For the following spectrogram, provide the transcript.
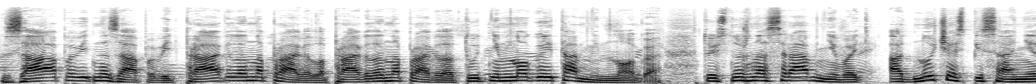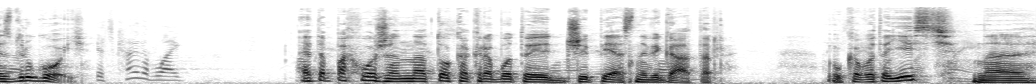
Заповедь на заповедь, правило на правило, правило на правило. Тут немного и там немного. То есть нужно сравнивать одну часть Писания с другой. Это похоже на то, как работает GPS-навигатор. У кого-то есть на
